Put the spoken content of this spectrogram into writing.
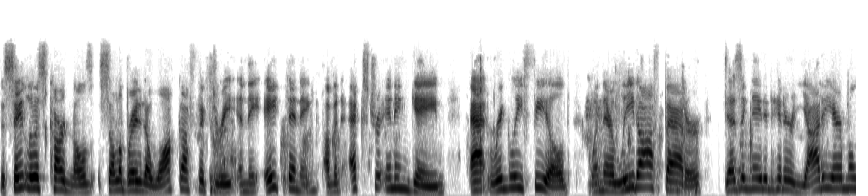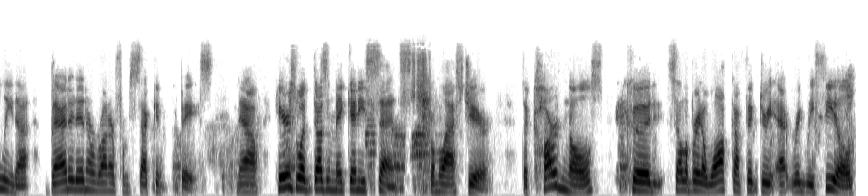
the St. Louis Cardinals celebrated a walk off victory in the eighth inning of an extra inning game at Wrigley Field when their leadoff batter, designated hitter Yadier Molina, batted in a runner from second base. Now, here's what doesn't make any sense from last year. The Cardinals could celebrate a walk-off victory at Wrigley Field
